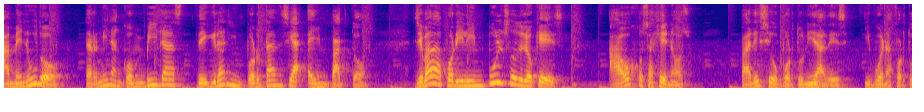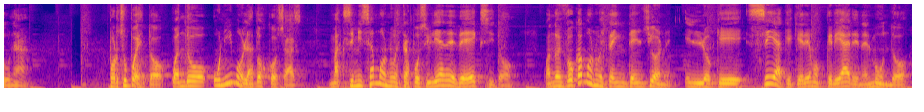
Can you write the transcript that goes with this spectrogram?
a menudo terminan con vidas de gran importancia e impacto, llevadas por el impulso de lo que es, a ojos ajenos, parece oportunidades y buena fortuna. Por supuesto, cuando unimos las dos cosas, maximizamos nuestras posibilidades de éxito. Cuando enfocamos nuestra intención en lo que sea que queremos crear en el mundo,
